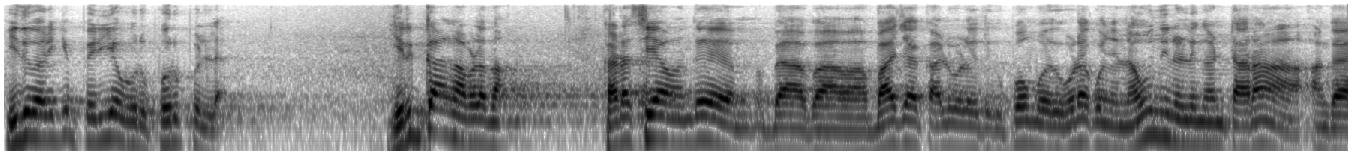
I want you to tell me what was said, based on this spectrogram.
இது வரைக்கும் பெரிய ஒரு பொறுப்பு இல்லை. இருக்காங்க அவ்வளோதான் கடைசியாக வந்து பா- பா- பாஜக அலுவலகத்துக்கு போகும்போது கூட கொஞ்சம் நவுந்து நெல்லுங்கன்ட்டாராம் அங்கே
